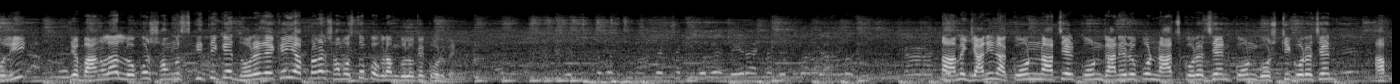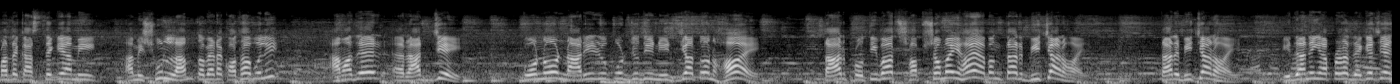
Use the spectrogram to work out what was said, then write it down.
বলি যে বাংলার লোক সংস্কৃতিকে ধরে রেখেই আপনারা সমস্ত প্রোগ্রামগুলোকে করবেন। না, আমি জানি না কোন নাচের কোন গানের উপর নাচ করেছেন, কোন গোষ্ঠী করেছেন। আপনাদের কাছ থেকে আমি আমি শুনলাম, তবে একটা কথা বলি, আমাদের রাজ্যে কোনো নারীর উপর যদি নির্যাতন হয়, তার প্রতিবাদ সবসময় হয় এবং তার বিচার হয়। তার বিচার হয়। ইদানিং আপনারা দেখেছেন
